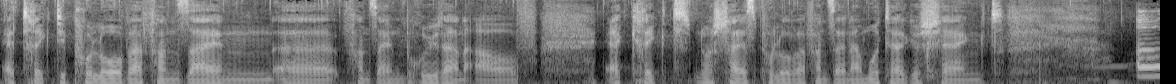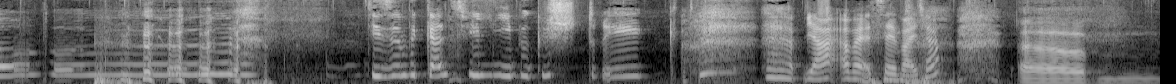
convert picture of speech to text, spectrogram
Er trägt die Pullover von seinen, äh, von seinen Brüdern auf. Er kriegt nur Scheißpullover von seiner Mutter geschenkt. Oh. Die sind mit ganz viel Liebe gestrickt. Ja, aber erzähl weiter. Ähm,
